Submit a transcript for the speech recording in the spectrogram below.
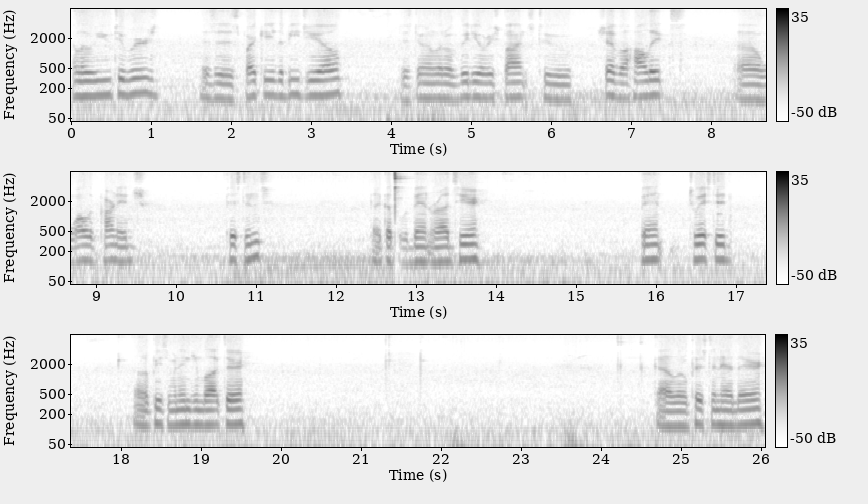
Hello YouTubers, this is Sparky the BGL, just doing a little video response to Chevahaulic's uh, Wall of Carnage pistons. Got a couple of bent rods here. Bent, twisted, a little piece of an engine block there. Got a little piston head there.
